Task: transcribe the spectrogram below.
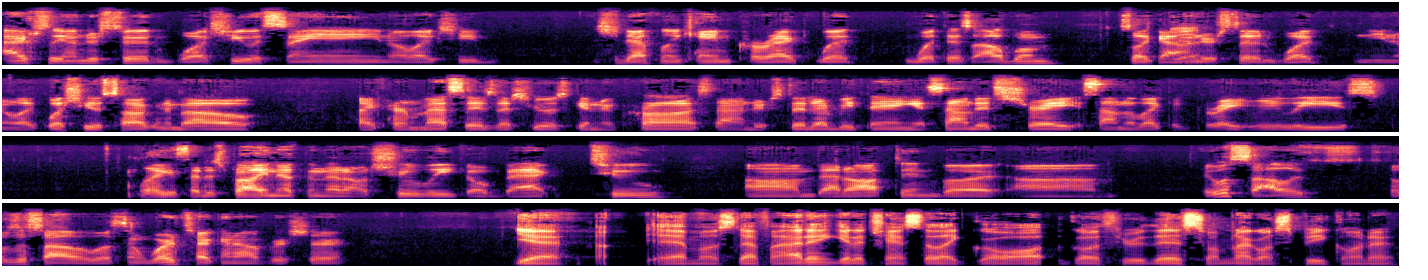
I actually understood what she was saying. You know, like she she definitely came correct with with this album. So like I Yeah. understood what you know, like what she was talking about, like her message that she was getting across. I understood everything. It sounded straight. It sounded like a great release. Like I said, it's probably nothing that I'll truly go back to um, that often, but um, it was solid. It was a solid listen. We're checking out for sure. Yeah, yeah, most definitely. I didn't get a chance to like go all- go through this, so I'm not gonna speak on it.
